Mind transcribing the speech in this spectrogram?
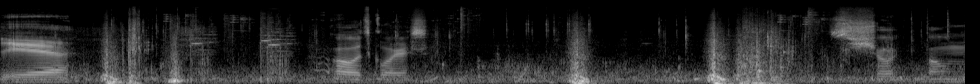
yeah. Short bone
